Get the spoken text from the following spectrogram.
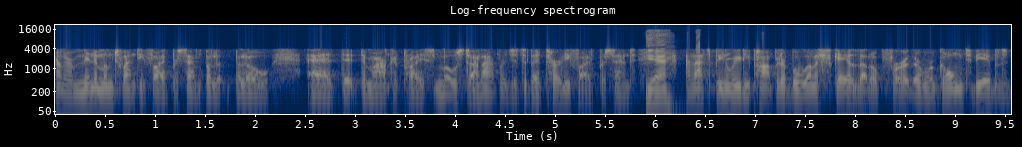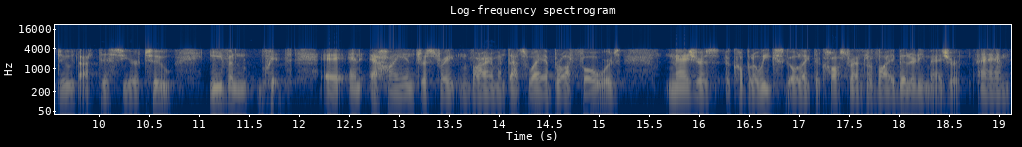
and are minimum 25% below uh, the, the, market price. Most, on average, it's about 35%. Yeah. And that's been really popular, but we want to scale that up further, and we're going to be able to do that this year too, even with a, a high interest rate environment. That's why I brought forward measures a couple of weeks ago, like the cost rental viability measure, um,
